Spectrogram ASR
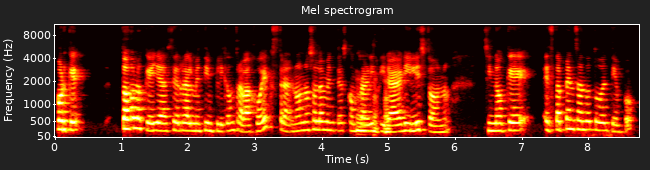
porque todo lo que ella hace realmente implica un trabajo extra, ¿no? No solamente es comprar y tirar y listo, ¿no? Sino que está pensando todo el tiempo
